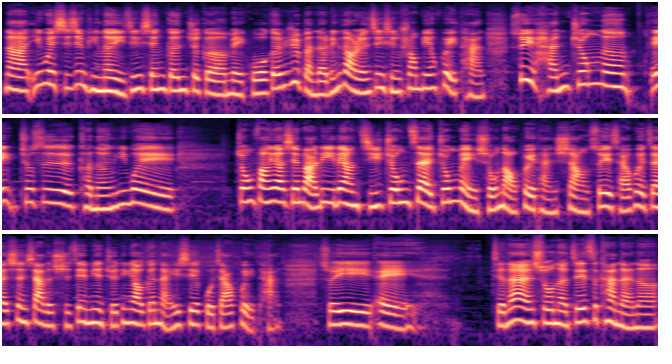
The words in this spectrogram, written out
那因为习近平呢已经先跟这个美国跟日本的领导人进行双边会谈，所以韩中呢，诶，就是可能因为中方要先把力量集中在中美首脑会谈上，所以才会在剩下的时间里面决定要跟哪一些国家会谈。所以，诶，简单来说呢，这一次看来呢。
